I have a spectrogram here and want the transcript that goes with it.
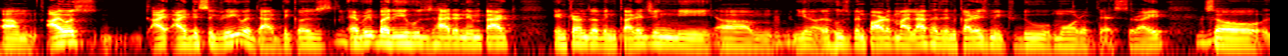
Um, I disagree with that, because mm-hmm. everybody who's had an impact in terms of encouraging me, um, mm-hmm. who's been part of my life has encouraged me to do more of this, right? Mm-hmm. So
